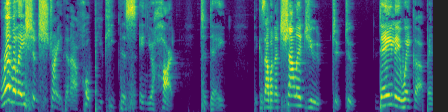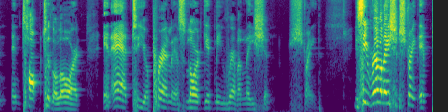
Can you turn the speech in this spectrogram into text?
revelation strength, and I hope you keep this in your heart today because I want to challenge you to, to daily wake up and, and talk to the Lord and add to your prayer list, Lord, give me revelation strength. You see, revelation strength empowers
